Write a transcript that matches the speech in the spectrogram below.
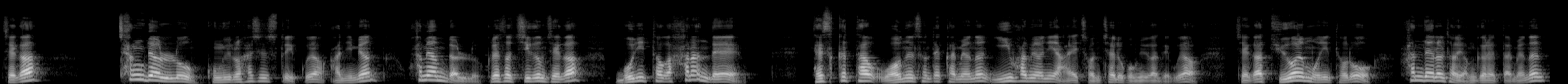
제가 창별로 공유를 하실 수도 있고요. 아니면 화면별로. 그래서 지금 제가 모니터가 하나인데 데스크탑 1을 선택하면은 이 화면이 아예 전체로 공유가 되고요. 제가 dual 모니터로 한 대를 더 연결했다면은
